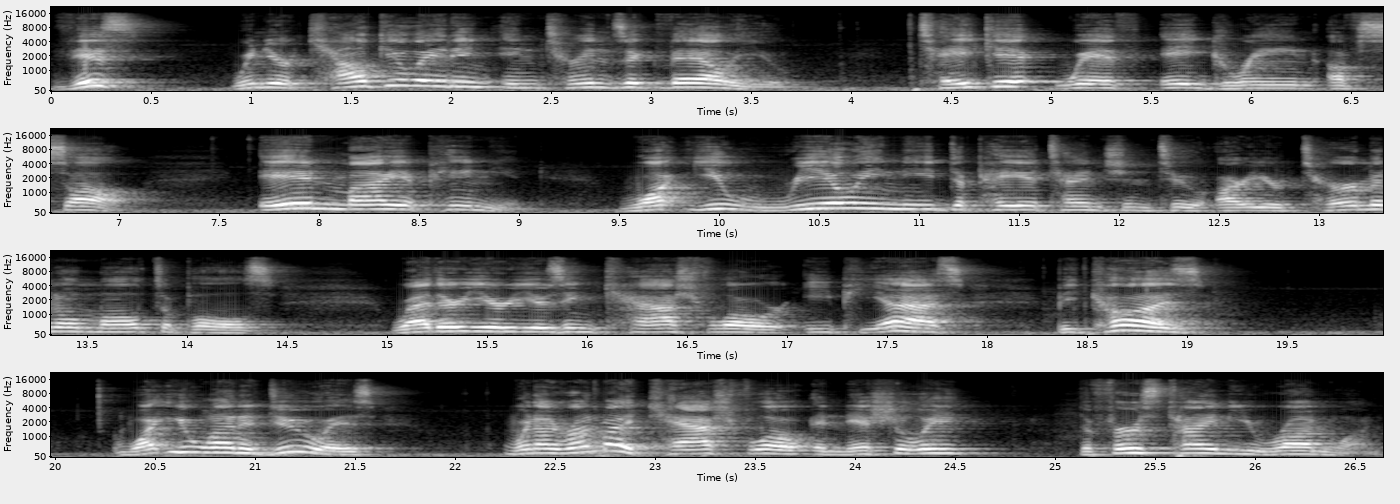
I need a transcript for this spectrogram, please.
This, when you're calculating intrinsic value, take it with a grain of salt. In my opinion, what you really need to pay attention to are your terminal multiples, whether you're using cash flow or EPS, because what you want to do is when I run my cash flow initially, the first time you run one,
